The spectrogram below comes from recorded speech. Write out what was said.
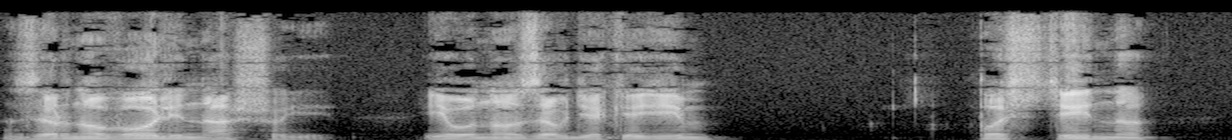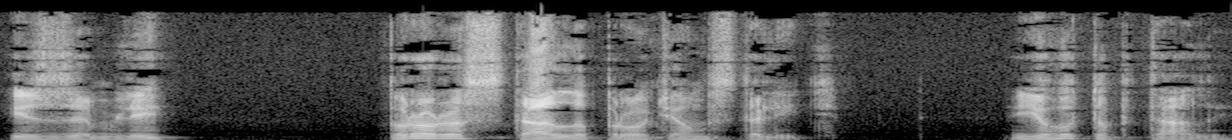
зерно волі нашої, і воно завдяки їм постійно із землі проростало протягом століть. Його топтали,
